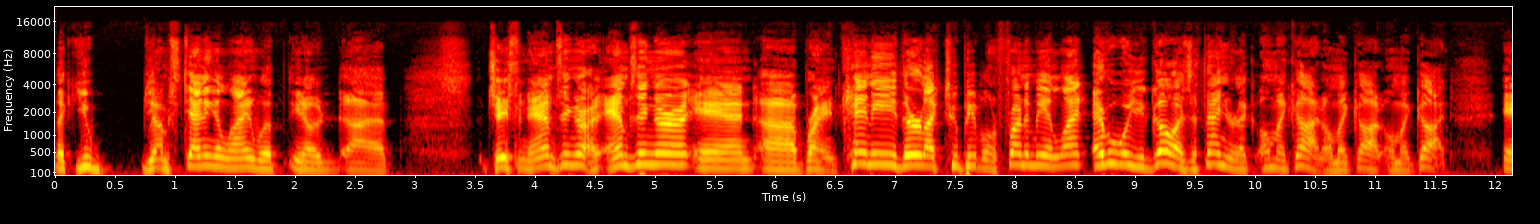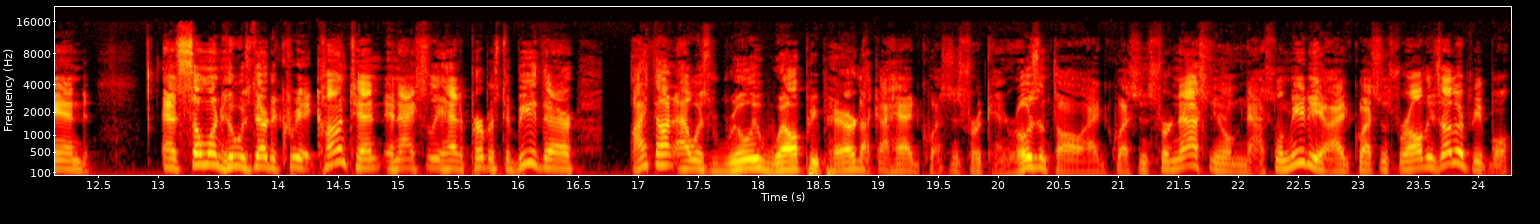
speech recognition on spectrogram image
Like you, yeah, I'm standing in line with you know. Uh, Jason Amzinger, Amzinger, and uh, Brian Kenny. They're like two people in front of me in line. Everywhere you go as a fan, you're like, oh my god, oh my god, oh my god. And as someone who was there to create content and actually had a purpose to be there, I thought I was really well prepared. Like I had questions for Ken Rosenthal, I had questions for national, you know, national media, I had questions for all these other people.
